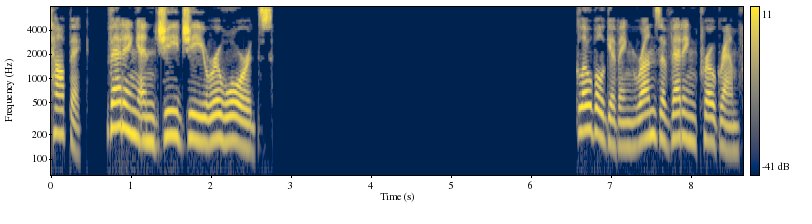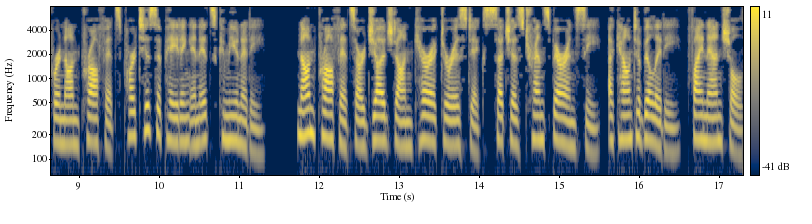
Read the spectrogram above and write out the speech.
Vetting and GG rewards Global Giving runs a vetting program for nonprofits participating in its community. Nonprofits are judged on characteristics such as transparency, accountability, financials,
